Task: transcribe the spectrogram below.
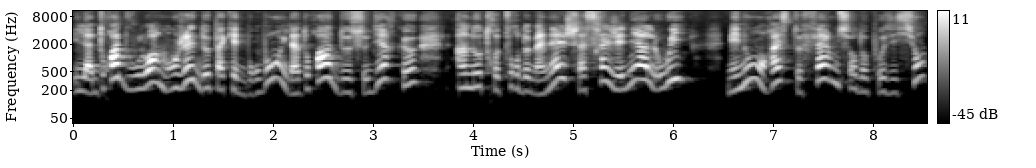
Il a le droit de vouloir manger deux paquets de bonbons. Il a le droit de se dire que un autre tour de manège, ça serait génial. Oui, mais nous, on reste ferme sur nos positions,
